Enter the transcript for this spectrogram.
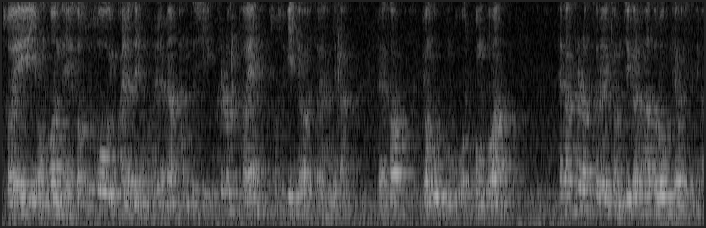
저희 연구원 내에서 수소 관련된 연구를 하려면 반드시 이 클러스터에 소속이 되어 있어야 합니다. 그래서 연구 본부, 본부 와 해당 클러스터를 겸직을 하도록 되어 있습니다.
